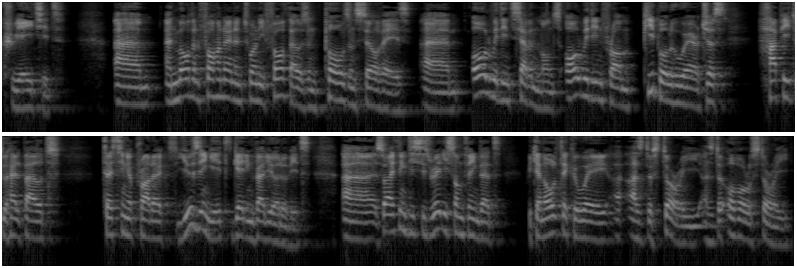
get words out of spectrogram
created um, and more than 424,000 polls and surveys, um, all within seven months, all within from people who were just happy to help out, testing a product, using it, getting value out of it. Uh, so I think this is really something that we can all take away uh, as the story, as the overall story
